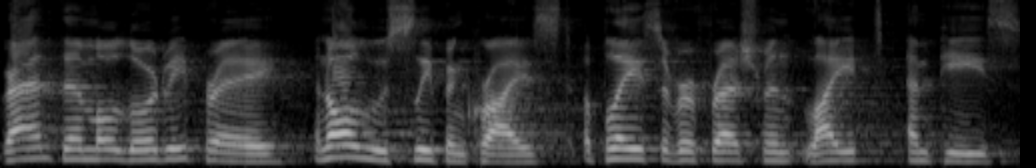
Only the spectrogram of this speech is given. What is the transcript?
Grant them, O Lord, we pray, and all who sleep in Christ, a place of refreshment, light, and peace.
